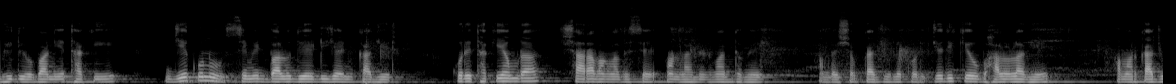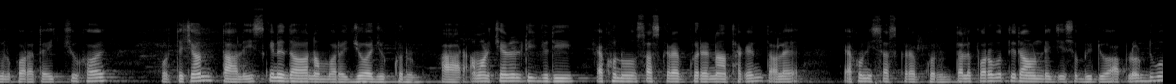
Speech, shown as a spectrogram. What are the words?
ভিডিও বানিয়ে থাকি। যে কোনো সিমেন্ট বালু দিয়ে ডিজাইন কাজের করে থাকি আমরা। সারা বাংলাদেশে অনলাইনের মাধ্যমে আমরা এসব কাজগুলো করি। যদি কেউ ভালো লাগে, আমার কাজগুলো করাতে ইচ্ছুক হয় করতে চান, তাহলে স্ক্রিনে দেওয়া নম্বরে যোগাযোগ করুন। আর আমার চ্যানেলটি যদি এখনও সাবস্ক্রাইব করে না থাকেন, তাহলে এখনই সাবস্ক্রাইব করুন। তাহলে পরবর্তী রাউন্ডে যেসব ভিডিও আপলোড দেবো,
